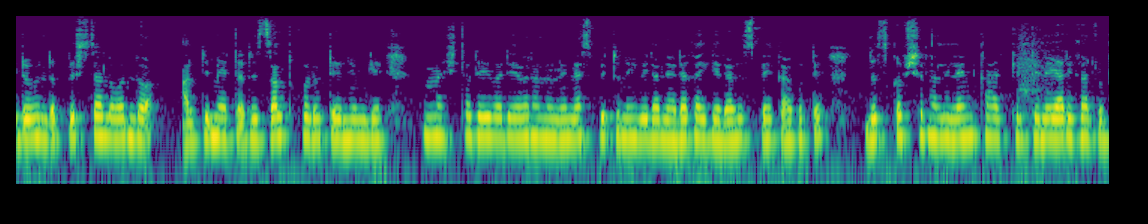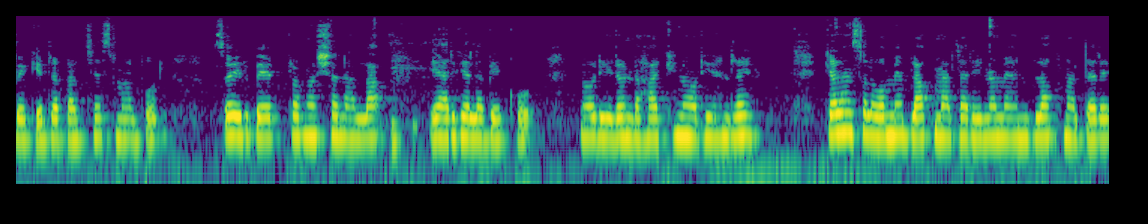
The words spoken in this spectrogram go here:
ಇದು ಒಂದು ಕ್ರಿಸ್ಟಲ್ ಒಂದು ಅಲ್ಟಿಮೇಟ್ ರಿಸಲ್ಟ್ ಕೊಡುತ್ತೆ ನಿಮಗೆ. ನಿಮ್ಮ ಇಷ್ಟ ದೈವ ದೇವರನ್ನು ನೆನೆಸ್ಬಿಟ್ಟು ನೀವು ಇದನ್ನು ಎಡಕೈಗೆ ಧರಿಸಬೇಕಾಗುತ್ತೆ. ಡಿಸ್ಕ್ರಿಪ್ಷನಲ್ಲಿ ಲಿಂಕ್ ಹಾಕಿರ್ತೀನಿ. ಯಾರಿಗಾದ್ರೂ ಬೇಕಿದ್ದರೆ ಪರ್ಚೇಸ್ ಮಾಡ್ಬೋದು. ಸೊ ಇದು ಬೇಡ್ ಪ್ರಮೋಷನ್ ಅಲ್ಲ. ಯಾರಿಗೆಲ್ಲ ಬೇಕು? ನೋಡಿ, ಇದೊಂದು ಹಾಕಿ ನೋಡಿ ಅಂದರೆ ಕೆಲವೊಂದು ಸಲ ಒಮ್ಮೆ ಬ್ಲಾಕ್ ಮಾಡ್ತಾರೆ, ಇನ್ನೊಮ್ಮೆ ಅನ್ಬ್ಲಾಕ್ ಮಾಡ್ತಾರೆ.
